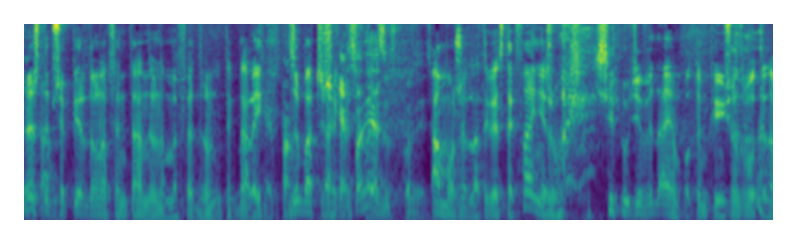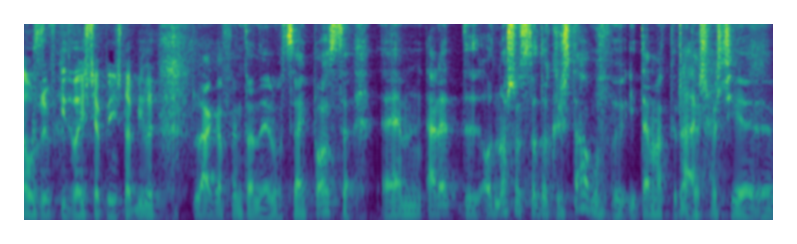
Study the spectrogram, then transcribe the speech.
Resztę przepierdol na fentanyl, na mefedron i tak dalej. jak pan- Zobaczysz, tak jak jak jest pan fajnie. Jezus powiedział. A może dlatego jest tak fajnie, że właśnie ci ludzie wydają potem 50 zł na używki, 25 na bilet. Plaga fentanylu w całej Polsce. Em, ale y, odnosząc to do kryształów y, i temat, który Tak. też właściwie y,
